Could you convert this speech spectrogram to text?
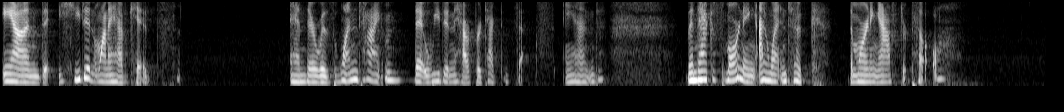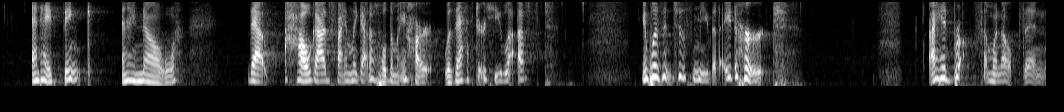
and he didn't want to have kids. And there was one time that we didn't have protected sex. And the next morning, I went and took the morning after pill. And I think and I know that how God finally got a hold of my heart was after he left. It wasn't just me that I'd hurt, I had brought someone else in.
